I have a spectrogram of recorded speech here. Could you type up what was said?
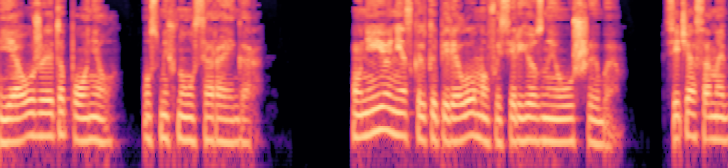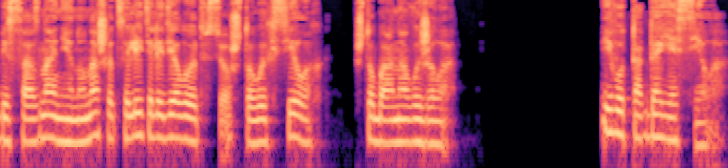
«Я уже это понял», — усмехнулся Райгар. «У нее несколько переломов и серьезные ушибы. Сейчас она без сознания, но наши целители делают все, что в их силах, чтобы она выжила. И вот тогда я села.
